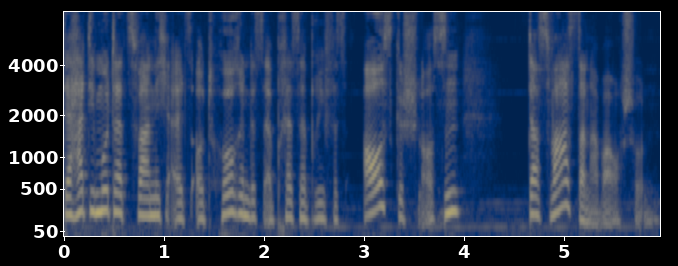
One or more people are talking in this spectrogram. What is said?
der hat die Mutter zwar nicht als Autorin des Erpresserbriefes ausgeschlossen, das war es dann aber auch schon.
